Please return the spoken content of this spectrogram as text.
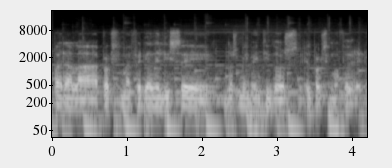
para la próxima Feria del ISE 2022 el próximo febrero.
